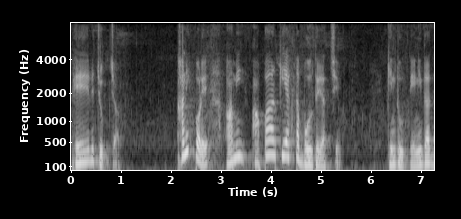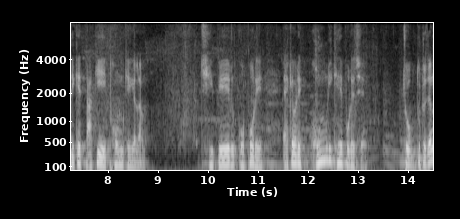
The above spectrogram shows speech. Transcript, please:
ফের চুপচাপ। খানিক পরে আমি আবার কি একটা বলতে যাচ্ছি। কিন্তু টেনিদার দিকে তাকিয়েই থমকে গেলাম। ছিপের ওপরে একেবারে হুমড়ি খেয়ে পড়েছে। চোখ দুটো যেন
